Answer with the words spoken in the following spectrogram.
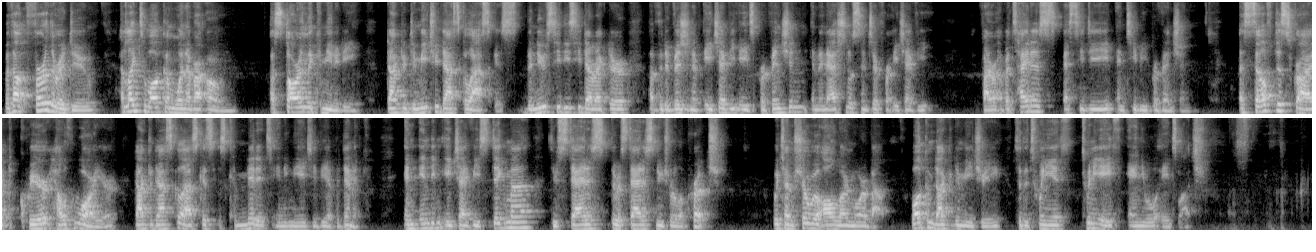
Without further ado, I'd like to welcome one of our own, a star in the community, Dr. Demetre Daskalakis, the new CDC Director of the Division of HIV AIDS Prevention in the National Center for HIV, Viral Hepatitis, STD, and TB Prevention. A self-described queer health warrior, Dr. Daskalakis is committed to ending the HIV epidemic and ending HIV stigma through, status, through a status neutral approach, which I'm sure we'll all learn more about. Welcome, Dr. Demetre, to the 20th, 28th Annual AIDS Watch.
